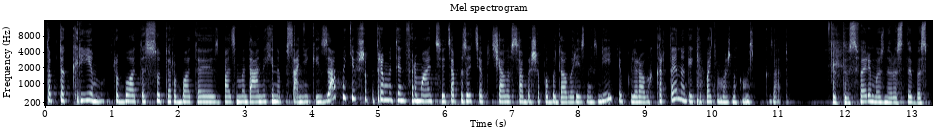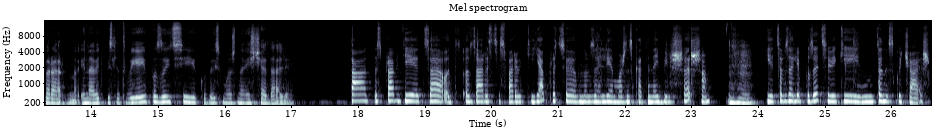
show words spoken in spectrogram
Тобто, крім роботи, суто роботи з базами даних і написання якихось запитів, щоб отримати інформацію, ця позиція включала в себе ще побудову різних звітів, кольорових картинок, які потім можна комусь показати. Тобто в сфері можна рости безперервно, і навіть після твоєї позиції кудись можна іще далі. Та насправді це от, от зараз ця сфера, в якій я працюю, вона взагалі можна сказати найбільш ширша. Угу. І це взагалі позиція, в якій ну, ти не скучаєш.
